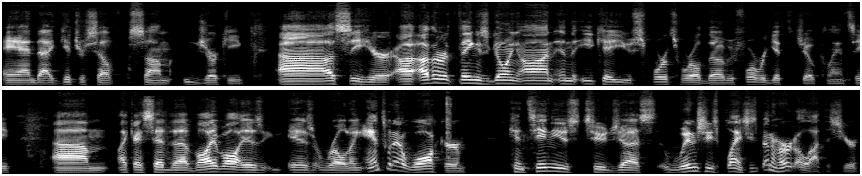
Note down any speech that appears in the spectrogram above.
and uh, get yourself some jerky. Uh, let's see here. Uh, other things going on in the EKU sports world, though, before we get to Joe Clancy. Um, like I said, the volleyball is is rolling. Antoinette Walker continues to just when she's playing. She's been hurt a lot this year,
